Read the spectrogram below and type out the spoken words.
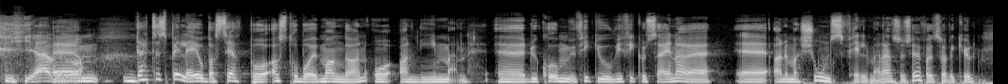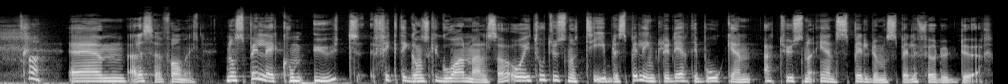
Jævlig dette spillet er jo basert på Astroboy-mangaen og animen. Eh, du kom, fikk jo, vi fikk jo senere eh, animasjonsfilmen, den syns jeg faktisk var litt kul. Ah. Em, Ja, det ser jeg for meg. Når spillet kom ut, fikk det ganske gode anmeldelser, og i 2010 ble spillet inkludert i boken 1001 spill du må spille før du dør.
